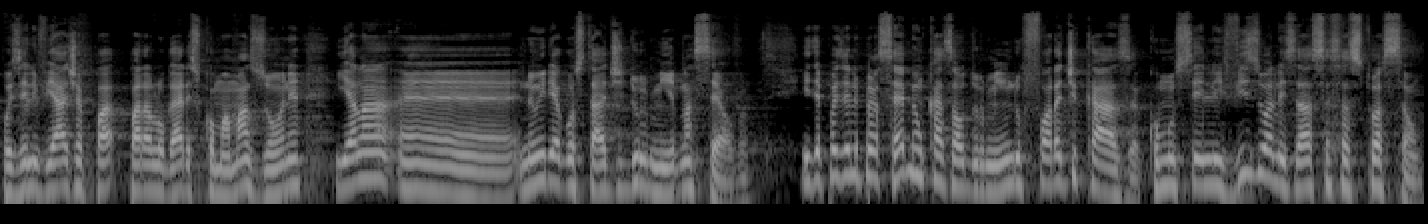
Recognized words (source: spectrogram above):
pois ele viaja pa- para lugares como a Amazônia e ela eh, não iria gostar de dormir na selva. E depois ele percebe um casal dormindo fora de casa, como se ele visualizasse essa situação.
